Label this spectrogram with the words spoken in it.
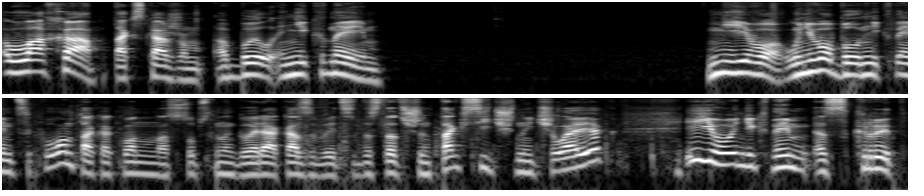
Лоха, так скажем, был никнейм не его. У него был никнейм Циклон, так как он у нас, собственно говоря, оказывается достаточно токсичный человек. И его никнейм скрыт.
